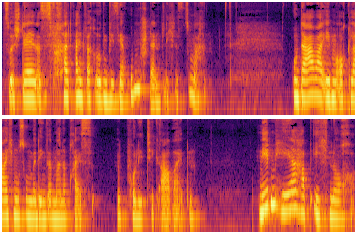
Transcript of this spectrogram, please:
zu erstellen. Also es war halt einfach irgendwie sehr umständlich, das zu machen. Und da war eben auch klar, ich muss unbedingt an meiner Preispolitik arbeiten. Nebenher habe ich noch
